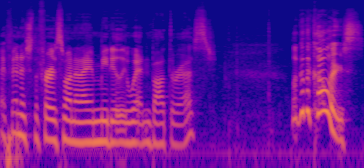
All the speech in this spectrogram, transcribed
I finished the first one and I immediately went and bought the rest. Look at the colors.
